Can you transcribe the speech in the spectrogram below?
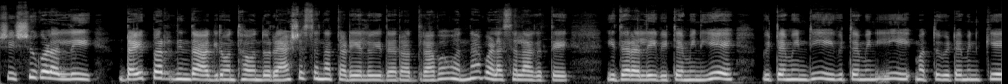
ಶಿಶುಗಳಲ್ಲಿ ಡೈಪರ್ನಿಂದ ಆಗಿರುವಂಥ ಒಂದು ರ್ಯಾಷಸನ್ನು ತಡೆಯಲು ಇದರ ದ್ರವವನ್ನು ಬಳಸಲಾಗುತ್ತೆ. ಇದರಲ್ಲಿ vitamin A, vitamin D, vitamin E ಮತ್ತು ವಿಟಮಿನ್ ಕೆ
